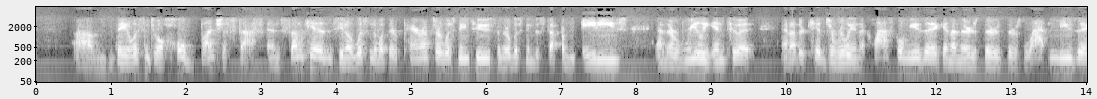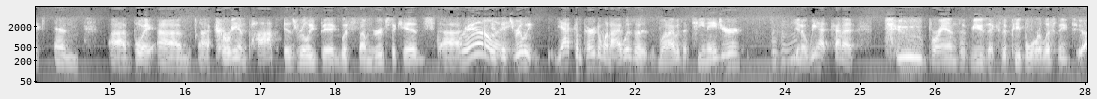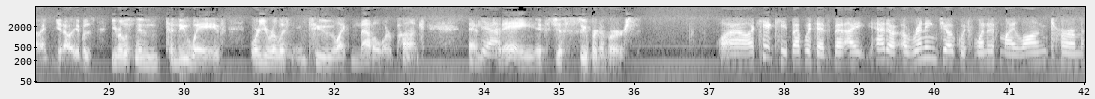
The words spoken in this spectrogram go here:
Um, they listen to a whole bunch of stuff, and some kids, you know, listen to what their parents are listening to, so they're listening to stuff from the '80s, and they're really into it. And other kids are really into classical music, and then there's there's there's Latin music, and uh, boy, um, uh, Korean pop is really big with some groups of kids. Uh, Really? it- it's really yeah. Compared to when I was a when I was a teenager, Mm-hmm. you know, we had kind of two brands of music that people were listening to. I mean, you know, it was you were listening to new wave or you were listening to like metal or punk. And Yeah. today, it's just super diverse. Wow, I can't keep up with it, but I had a, a running joke with one of my long-term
